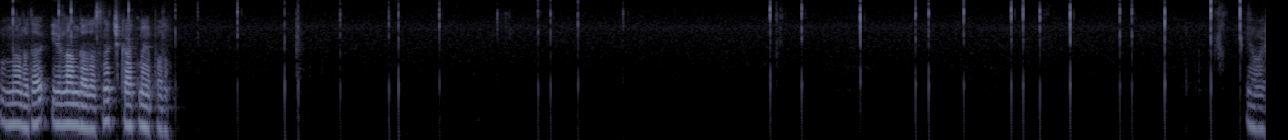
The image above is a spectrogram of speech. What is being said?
Bunlarla da İrlanda adasına çıkartma yapalım. Yavaş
